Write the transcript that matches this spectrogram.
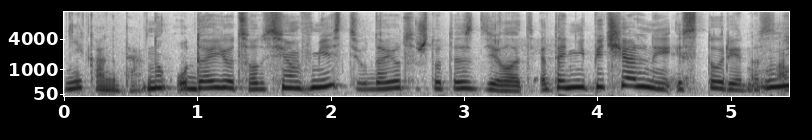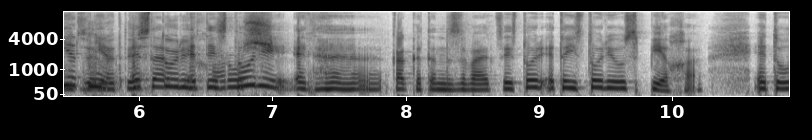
Никогда. Ну, удается, вот всем вместе удается что-то сделать. Это не печальные истории, на самом нет, деле. Нет, это, истории это истории, это, как это называется, история, это история успеха. Это,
